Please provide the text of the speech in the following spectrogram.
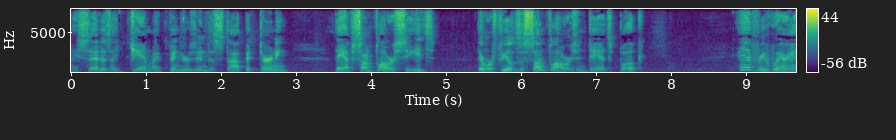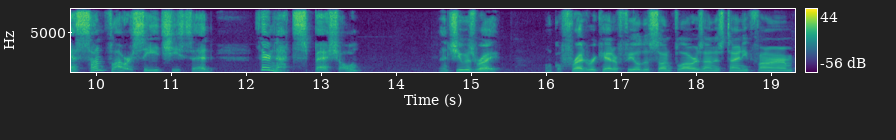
I said as I jammed my fingers in to stop it turning. They have sunflower seeds. There were fields of sunflowers in Dad's book. Everywhere has sunflower seeds, she said. They're not special. And she was right. Uncle Frederick had a field of sunflowers on his tiny farm.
